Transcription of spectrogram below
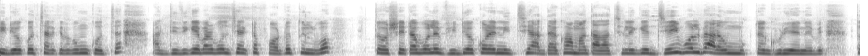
ভিডিও করছে আর কীরকম করছে। আর দিদিকে এবার বলছে একটা ফটো তুলবো। তো সেটা বলে ভিডিও করে নিচ্ছি। আর দেখো আমার দাদার ছেলে গিয়ে যেই বলবে আর ও মুখটা ঘুরিয়ে নেবে। তো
